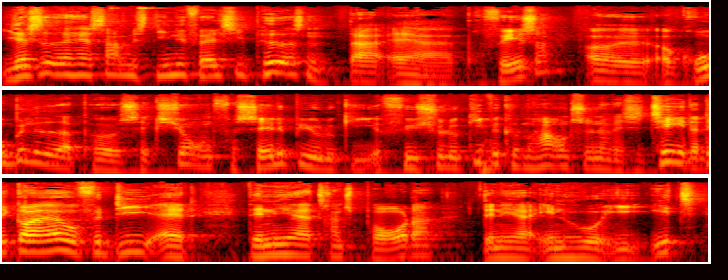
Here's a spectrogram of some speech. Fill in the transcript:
Jeg sidder her sammen med Stine Falsi Pedersen, der er professor og, og gruppeleder på sektion for cellebiologi og fysiologi ved Københavns Universitet. Og det gør jeg jo, fordi at den her transporter, den her NHE1,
